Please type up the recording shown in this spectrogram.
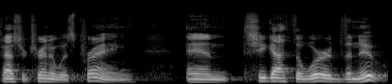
Pastor Trina was praying, and she got the word the new.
